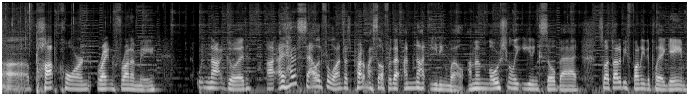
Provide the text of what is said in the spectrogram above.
uh, popcorn right in front of me. Not good. Uh, I had a salad for lunch. I was proud of myself for that. I'm not eating well. I'm emotionally eating so bad. So I thought it'd be funny to play a game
